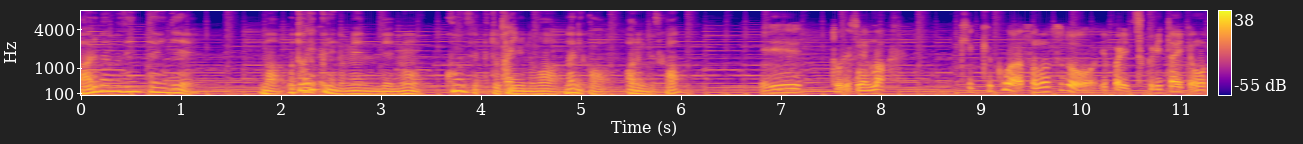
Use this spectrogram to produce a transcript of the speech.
アルバム全体で、まあ、音作りの面でのコンセプトというのは何かあるんですか、えーっとですね、まあ、結局はその都度、やっぱり作りたいと思っ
